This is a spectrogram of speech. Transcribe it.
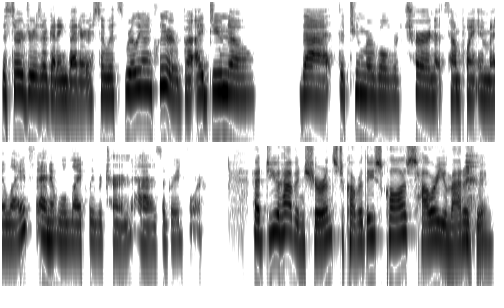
the surgeries are getting better. So it's really unclear, but I do know that the tumor will return at some point in my life and it will likely return as a grade four. Uh, do you have insurance to cover these costs? How are you managing?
